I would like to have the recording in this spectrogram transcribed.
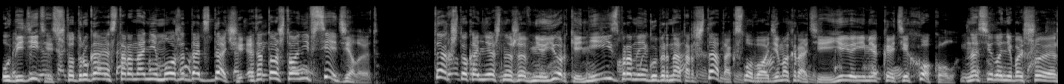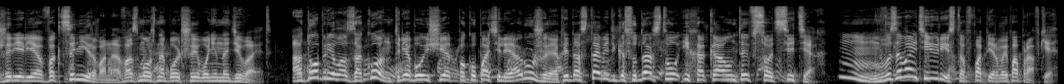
Убедитесь, что другая сторона не может дать сдачи. Это то, что они все делают. Так что, конечно же, в Нью-Йорке неизбранный губернатор штата, к слову о демократии, ее имя Кэти Хокул, носила небольшое ожерелье вакцинировано, возможно, больше его не надевает. Одобрила закон, требующий от покупателей оружия предоставить государству их аккаунты в соцсетях. Ммм, вызывайте юристов по первой поправке.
